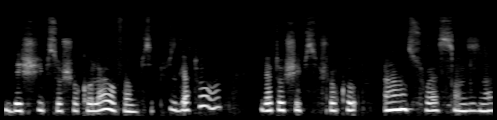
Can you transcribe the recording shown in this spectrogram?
des chips au chocolat, enfin c'est plus gâteau, hein. Gâteau chips choco 1,79.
